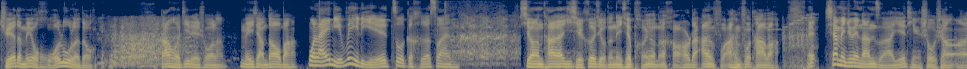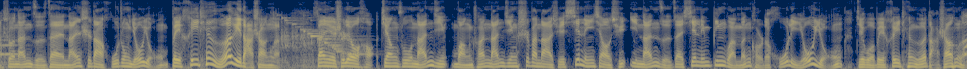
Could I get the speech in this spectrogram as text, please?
绝的没有活路了都。打火机得说了，没想到吧？我来你胃里做个核酸。希望他一起喝酒的那些朋友能好好的安抚安抚他吧。哎，下面这位男子啊也挺受伤啊，说男子在南师大湖中游泳，被黑天鹅给打伤了。三月十六号，江苏南京网传南京师范大学仙林校区一男子在仙林宾馆门口的湖里游泳，结果被黑天鹅打伤了。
